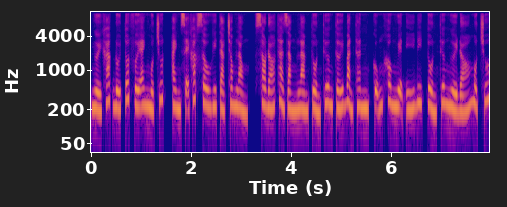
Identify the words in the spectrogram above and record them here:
Người khác đối tốt với anh một chút, anh sẽ khắc sâu ghi tạc trong lòng, sau đó thà rằng làm tổn thương tới bản thân cũng không nguyện ý đi tổn thương người đó một chút.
